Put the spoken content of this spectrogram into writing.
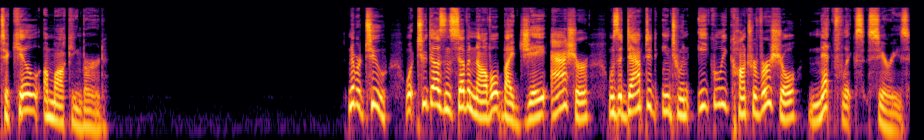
To Kill a Mockingbird. Number two, what 2007 novel by Jay Asher was adapted into an equally controversial Netflix series?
